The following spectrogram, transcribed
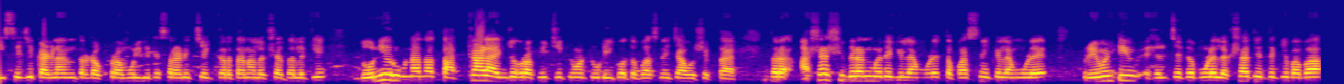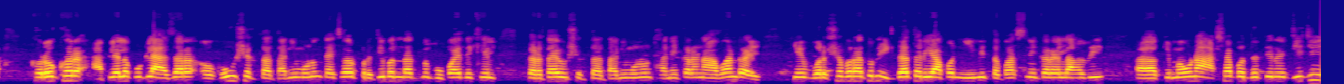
ईसीजी काढल्यानंतर डॉक्टर अमोल गीते सरांनी चेक करताना लक्षात आलं की दोन्ही रुग्णांना तात्काळ अँजिओग्राफीची किंवा टुडिको तपासणीची आवश्यकता आहे. तर अशा शिबिरांमध्ये गेल्यामुळे तपासणी केल्यामुळे प्रिव्हेंटिव्ह हेल्थ चेकअपमुळे लक्षात येतं की बाबा खरोखर आपल्याला कुठले आजार होऊ शकतात. आणि म्हणून त्याच्यावर प्रतिबंधात्मक उपाय देखील करता येऊ शकतात. आणि म्हणून ठाणेकरांना आव्हान राहील की वर्षभरातून एकदा तरी आपण नियमित तपासणी करायला हवी. किंवा किंबहुना अशा पद्धतीने जी जी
